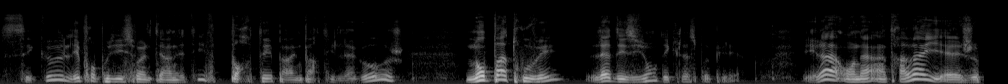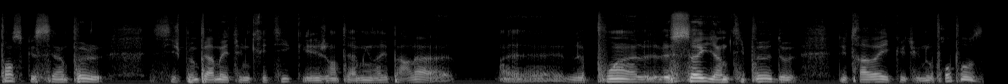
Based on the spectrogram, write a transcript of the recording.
C'est que les propositions alternatives portées par une partie de la gauche n'ont pas trouvé l'adhésion des classes populaires. Et là, on a un travail, et je pense que c'est un peu, si je peux me permettre une critique, et j'en terminerai par là, euh, le point, le seuil un petit peu du travail que tu nous proposes,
